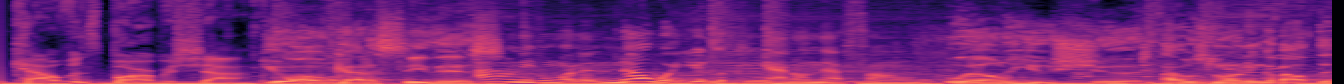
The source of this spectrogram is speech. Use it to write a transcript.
to Calvin's Barbershop. You all got to see this. I don't even want to know what you're looking at on that phone. Well, you should. I was learning about the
